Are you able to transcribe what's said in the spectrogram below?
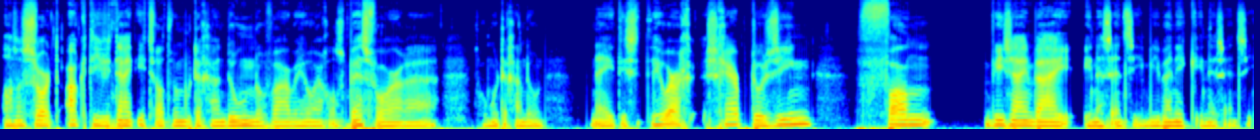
als een soort activiteit, iets wat we moeten gaan doen of waar we heel erg ons best voor, uh, voor moeten gaan doen. Nee, het is het heel erg scherp doorzien van wie zijn wij in essentie? Wie ben ik in essentie?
